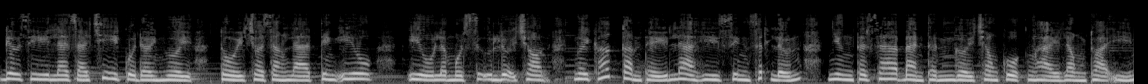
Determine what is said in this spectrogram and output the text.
Điều gì là giá trị của đời người, tôi cho rằng là tình yêu. Yêu là một sự lựa chọn, người khác cảm thấy là hy sinh rất lớn, nhưng thật ra bản thân người trong cuộc hài lòng thỏa ý.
